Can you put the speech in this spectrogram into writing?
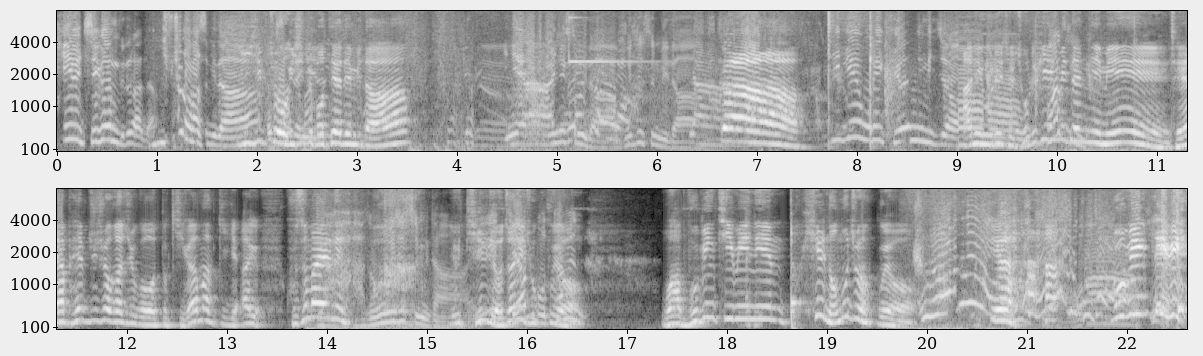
heal 지금 들어가자. 20초 남았습니다. 20초, 20초 버텨야 됩니다. 이야 멋있습니다. 야, 까! 이게 우리 규현님이죠. 아니, 우리 저 초피입니다님이 제압해 주셔가지고 또 기가 막히게. 아, 구스마일님, 아, 너무 멋있습니다. 여기 deal 여전히 좋고요. 못하면 와, 무빙티비님 heal 너무 좋았고요. 이야, 무빙티비!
